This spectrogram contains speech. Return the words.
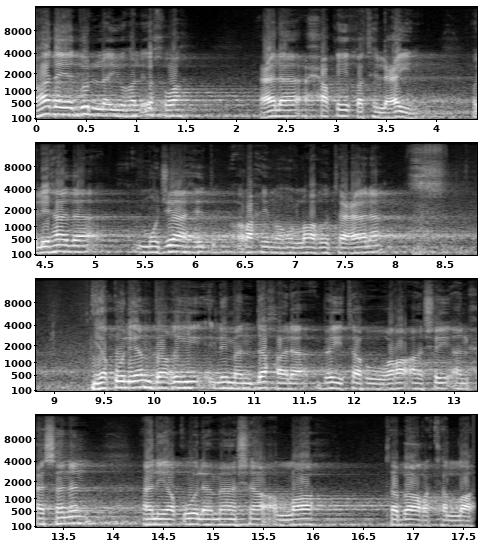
وهذا يدل أيها الإخوة على حقيقة العين. ولهذا مجاهد رحمه الله تعالى يقول ينبغي لمن دخل بيته ورأى شيئا حسنا أن يقول ما شاء الله تبارك الله.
